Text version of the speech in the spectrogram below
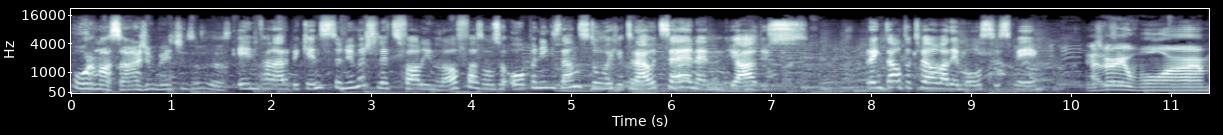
oormassage een beetje zo. Dat is- Een van haar bekendste nummers, Let's Fall in Love, was onze openingsdans toen we getrouwd zijn. En ja, dus brengt altijd wel wat emoties mee. It was very warm,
